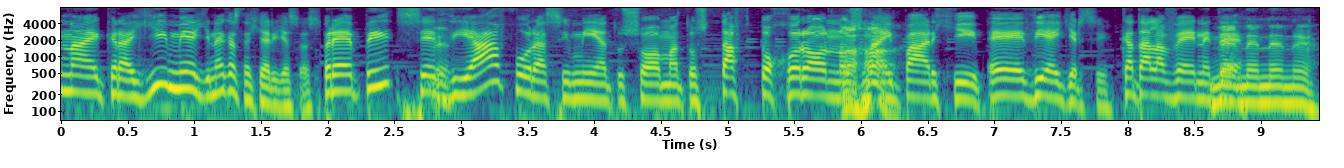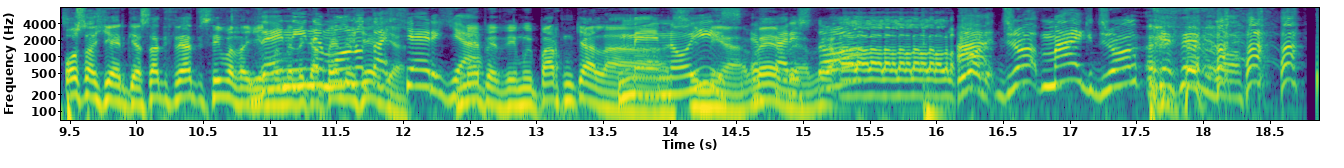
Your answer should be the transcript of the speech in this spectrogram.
να εκραγεί μία γυναίκα στα χέρια σας, πρέπει σε Ναι. διάφορα σημεία του σώματος ταυτοχρόνως Αχα. να υπάρχει ε, διέγερση. Καταλαβαίνετε. Ναι, ναι, ναι, ναι. Πόσα χέρια, σαν τη θεά της Ήβα θα γίνουν Δεν με 15 είναι μόνο τα χέρια. χέρια. Ναι, παιδί μου, υπάρχουν κι άλλα. Με εννοείς. σημεία. Βέβαια, Ευχαριστώ. βέβαια. Α, drop, mic drop και φεύγω.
